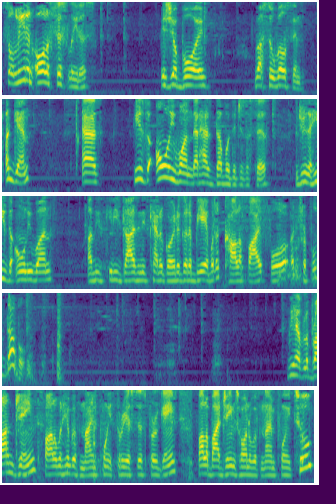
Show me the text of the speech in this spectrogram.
So leading all assist leaders is your boy Russell Wilson. Again, as he's the only one that has double digits assists, which means that he's the only one of these these guys in these category that are going to be able to qualify for a triple double. We have LeBron James following him with 9.3 assists per game, followed by James Harden with 9.2,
